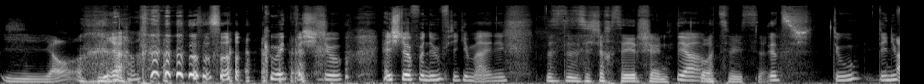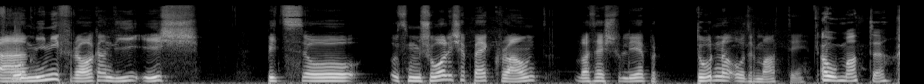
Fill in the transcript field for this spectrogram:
Ja, Ja, so, gut bist du. Hast du eine vernünftige Meinung? das, das ist doch sehr schön, Ja. gut zu wissen. Jetzt du, deine Äh, Frage. meine Frage an dich ist, bisschen so aus dem schulischen Background, was hast du lieber, Turnen oder Mathe? oh, Mathe.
